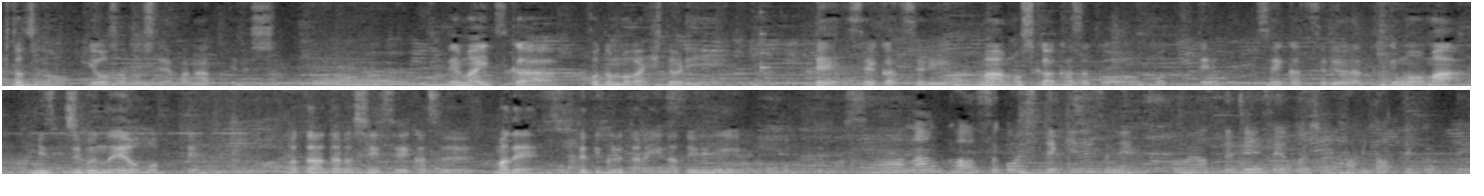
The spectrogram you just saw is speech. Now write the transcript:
一つの要素としてやっぱなってるし。で、まあ、いつか子供が一人で生活する、まあ、もしくは家族を持って生活するような時も、まあ、自分の絵を持ってまた新しい生活まで持ってってくれたらいいなというふうに思ってます。あなんかすごい素敵ですね。そうやって人生と一緒に旅立っていくっていう。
